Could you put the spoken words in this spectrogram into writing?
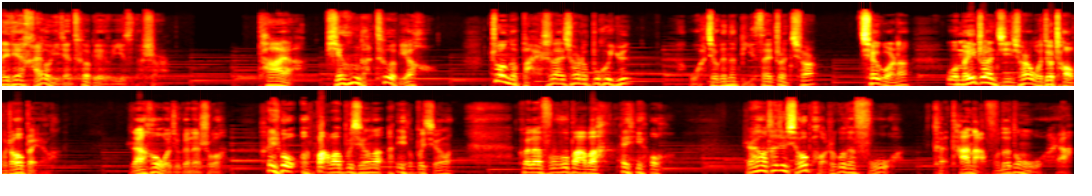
那天还有一件特别有意思的事儿，他呀平衡感特别好，转个百十来圈都不会晕。我就跟他比赛转圈，结果呢，我没转几圈我就找不着北了。然后我就跟他说：“哎呦，爸爸不行了，哎呀不行了，快来扶扶爸爸！”哎呦，然后他就小跑着过来扶我，可他哪扶得动我呀？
